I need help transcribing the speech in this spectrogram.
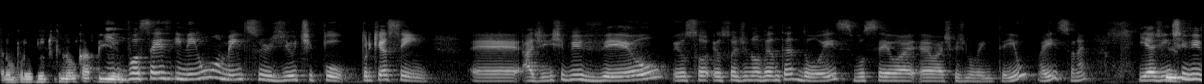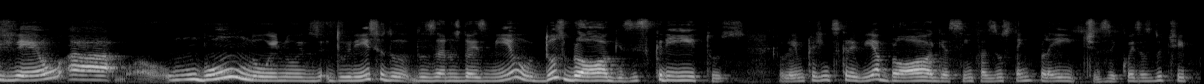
Era um produto que não cabia. E vocês em nenhum momento surgiu tipo, porque assim, é, a gente viveu, eu sou eu sou de 92, você eu, eu acho que é de 91, é isso, né? E a gente viveu uh, um boom no, no do início do, dos anos 2000 dos blogs escritos. Eu lembro que a gente escrevia blog, assim, fazia os templates e coisas do tipo.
